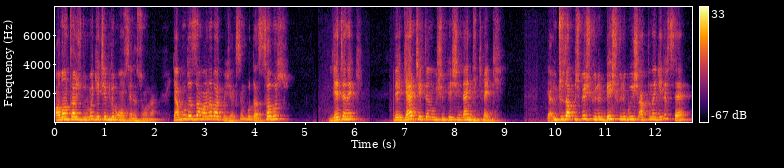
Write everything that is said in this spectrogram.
avantajlı duruma geçebilir 10 sene sonra. Yani burada zamana bakmayacaksın. Burada sabır, yetenek ve gerçekten o işin peşinden gitmek. Ya 365 günün 5 günü bu iş aklına gelirse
